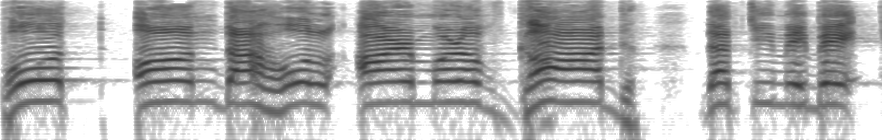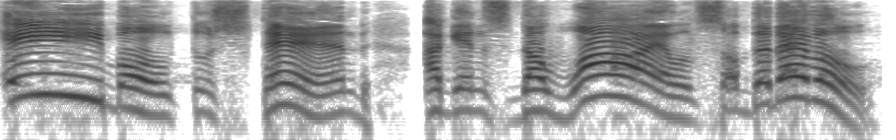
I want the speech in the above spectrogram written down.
Put on the whole armor of God that ye may be able to stand against the wiles of the devil.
